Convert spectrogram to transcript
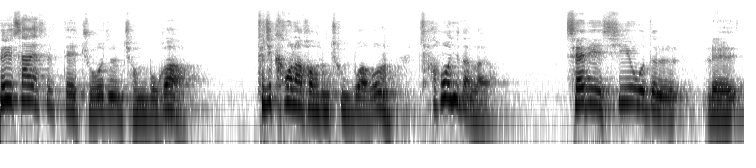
회사 했을 때 주어지는 정보가 퇴직하고 나가는 정보하고는 차원이 달라요. 세리 CEO들에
